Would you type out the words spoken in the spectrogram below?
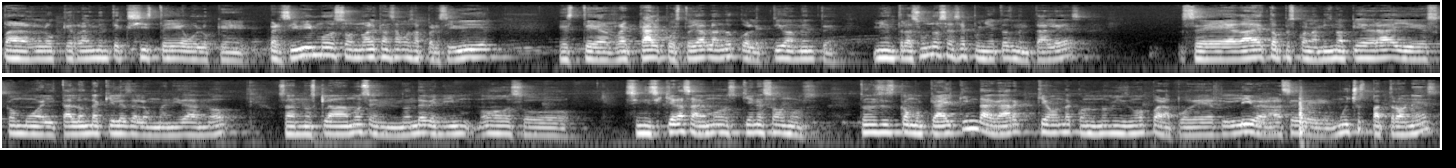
para lo que realmente existe o lo que percibimos o no alcanzamos a percibir. Este, recalco, estoy hablando colectivamente. Mientras uno se hace puñetas mentales, se da de topes con la misma piedra y es como el talón de Aquiles de la humanidad, ¿no? O sea, nos clavamos en dónde venimos o si ni siquiera sabemos quiénes somos. Entonces como que hay que indagar qué onda con uno mismo para poder liberarse de muchos patrones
